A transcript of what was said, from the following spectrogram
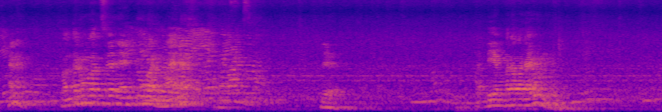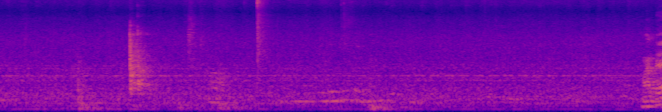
હે ને? પંદરનું વધશે એન ટુ વન, માઇનસ? બે. ડીએમ બરાબર આવ્યું ને? માટે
